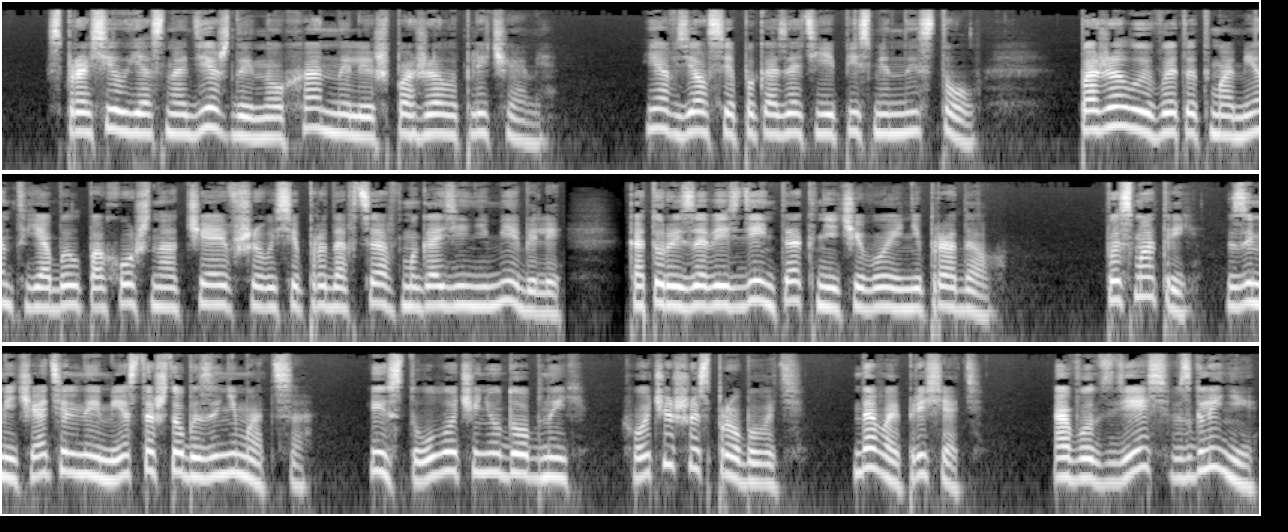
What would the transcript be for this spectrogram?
— спросил я с надеждой, но Ханна лишь пожала плечами. Я взялся показать ей письменный стол. Пожалуй, в этот момент я был похож на отчаявшегося продавца в магазине мебели — который за весь день так ничего и не продал. Посмотри, замечательное место, чтобы заниматься. И стул очень удобный. Хочешь испробовать? Давай, присядь. А вот здесь взгляни.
